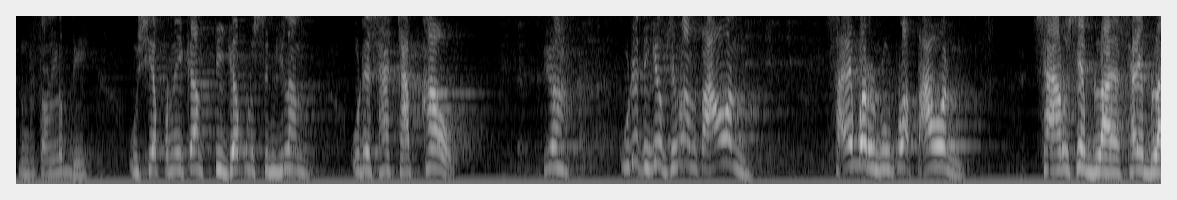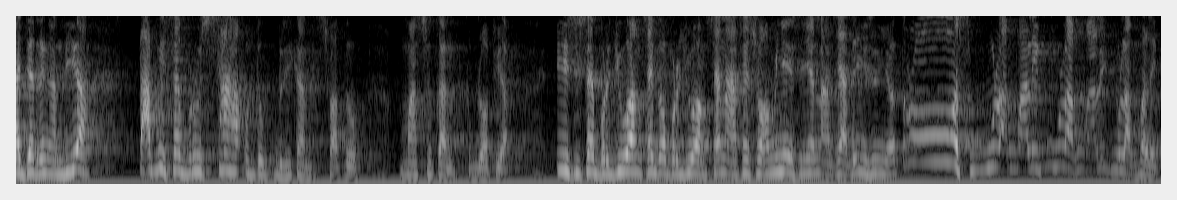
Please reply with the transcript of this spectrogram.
60 tahun lebih. Usia pernikahan 39. Udah saya cap kau. Ya, Udah 39 tahun. Saya baru 24 tahun. Seharusnya bela saya belajar dengan dia. Tapi saya berusaha untuk berikan sesuatu masukan ke kedua pihak. Istri saya berjuang, saya gak berjuang. Saya nasihat suaminya, istrinya nasihat istrinya. Terus bulak balik, bulak balik, bulak balik.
